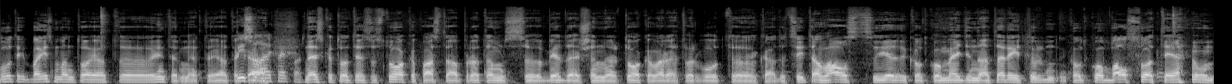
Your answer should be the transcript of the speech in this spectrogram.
būtībā izmantojot uh, internetu. Jā, tā Visu kā rekords. neskatoties uz to, ka pastāv, protams, biedēšana ar to, ka varētu varbūt uh, kāda cita valsts ie- kaut ko mēģināt arī tur kaut ko balsot, jā, un,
